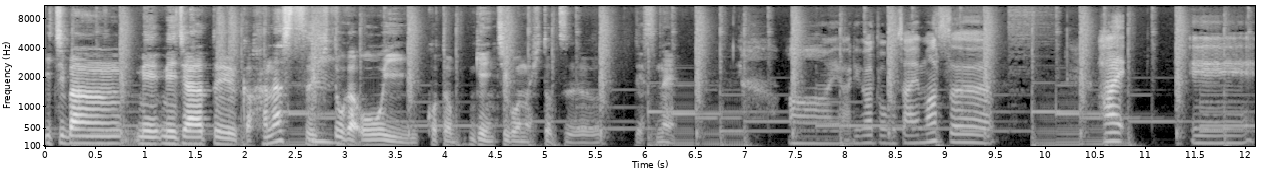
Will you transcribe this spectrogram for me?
一番メメジャーというか話す人が多いこと、うん、現地語の一つですね。はい、ありがとうございます。はい。えー、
